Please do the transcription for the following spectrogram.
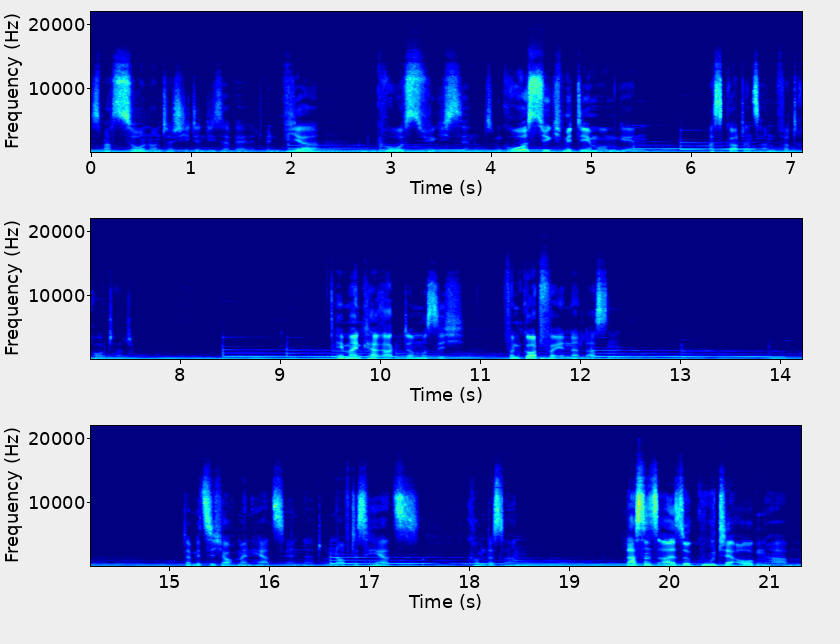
Es macht so einen Unterschied in dieser Welt, wenn wir großzügig sind und großzügig mit dem umgehen, was Gott uns anvertraut hat. Hey, mein Charakter muss sich von Gott verändern lassen, damit sich auch mein Herz ändert. Und auf das Herz kommt es an. Lass uns also gute Augen haben.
